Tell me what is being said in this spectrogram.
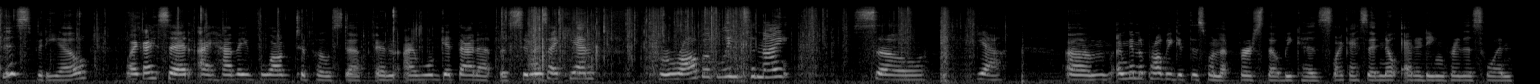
this video. Like I said, I have a vlog to post up, and I will get that up as soon as I can, probably tonight. So, yeah. Um, I'm going to probably get this one up first, though, because, like I said, no editing for this one,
